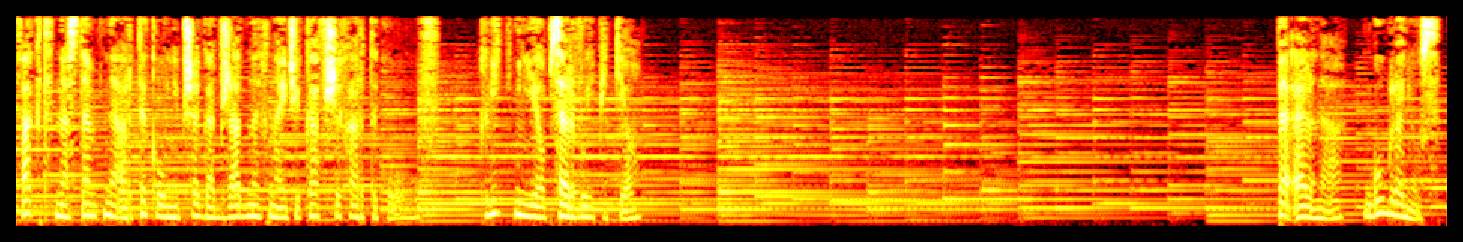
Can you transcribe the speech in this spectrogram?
fakt Następny artykuł nie przegap żadnych najciekawszych artykułów. Kliknij i obserwuj Pikio. PL na Google News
